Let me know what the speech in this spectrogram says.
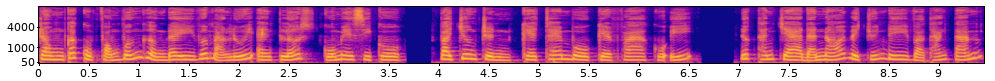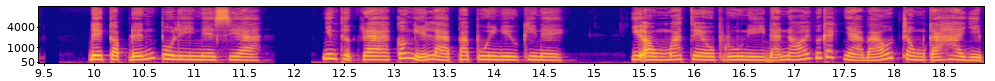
Trong các cuộc phỏng vấn gần đây với mạng lưới N Plus của Mexico và chương trình Que Tempo Que Fa của Ý, Đức Thánh Cha đã nói về chuyến đi vào tháng 8, đề cập đến Polynesia, nhưng thực ra có nghĩa là Papua New Guinea, như ông Matteo Bruni đã nói với các nhà báo trong cả hai dịp.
